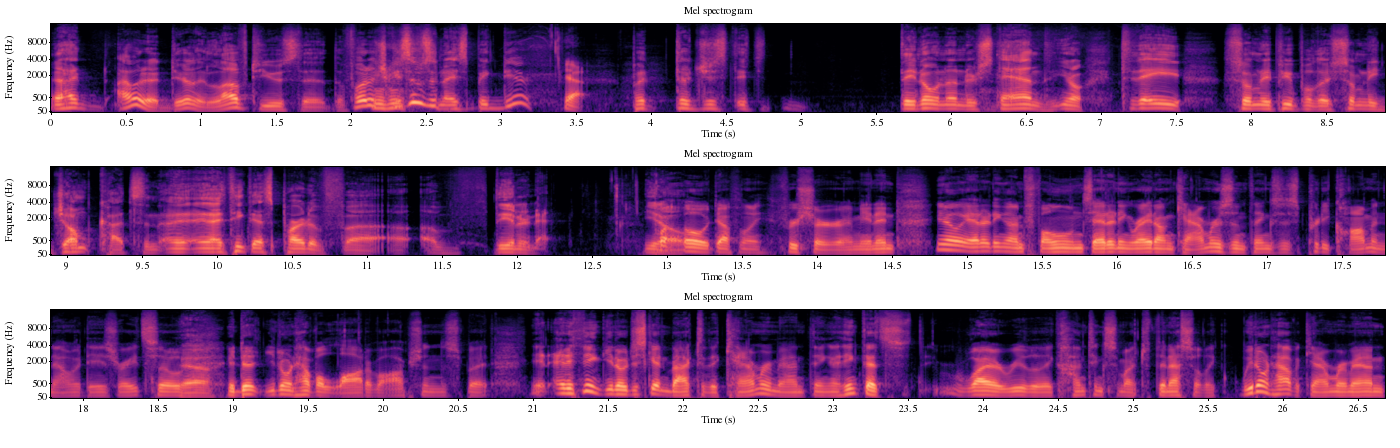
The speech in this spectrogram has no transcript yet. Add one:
And I, I would have dearly loved to use the, the footage mm-hmm. because it was a nice big deer. Yeah. But they're just it's they don't understand. You know, today so many people there's so many jump cuts, and and I think that's part of uh, of the internet. You know, Oh, definitely, for sure. I mean, and you know, editing on phones, editing right on cameras and things is pretty common nowadays, right? So Yeah. it do, you don't have a lot of options. But and I think you know, just getting back to the cameraman thing, I think that's why I really like hunting so much. Vanessa, like we don't have a cameraman.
